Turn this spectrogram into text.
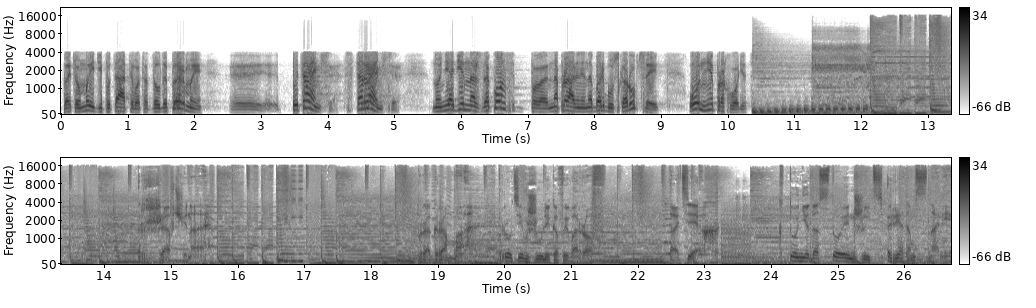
Поэтому мы, депутаты вот от ЛДПР, мы э, пытаемся, стараемся. Но ни один наш закон, направленный на борьбу с коррупцией, он не проходит. Ржавчина. Программа против жуликов и воров. О тех, кто недостоин жить рядом с нами.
